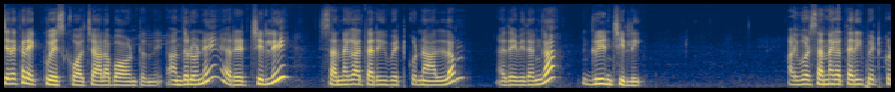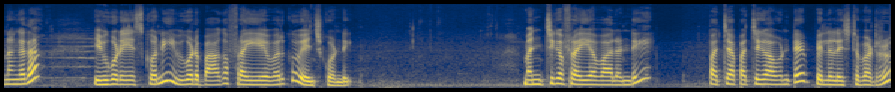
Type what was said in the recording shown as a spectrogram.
జీలకర్ర ఎక్కువ వేసుకోవాలి చాలా బాగుంటుంది. అందులోనే రెడ్ చిల్లీ సన్నగా తరిగి పెట్టుకున్న అల్లం అదేవిధంగా గ్రీన్ చిల్లీ. అవి కూడా సన్నగా తరిగి పెట్టుకున్నాం కదా ఇవి కూడా వేసుకొని ఇవి కూడా బాగా ఫ్రై అయ్యే వరకు వేయించుకోండి. మంచిగా ఫ్రై అవ్వాలండి. పచ్చా పచ్చిగా ఉంటే పిల్లలు ఇష్టపడరు.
